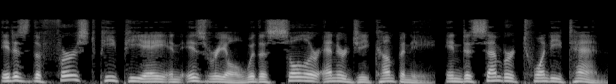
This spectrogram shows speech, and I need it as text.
It is the first PPA in Israel with a solar energy company. In December 2010,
